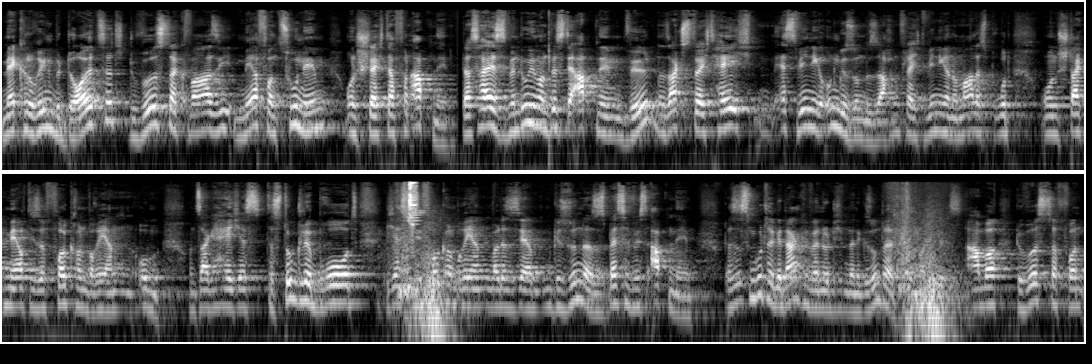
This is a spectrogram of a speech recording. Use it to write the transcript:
Mehr Kalorien bedeutet, du wirst da quasi mehr von zunehmen und schlechter von abnehmen. Das heißt, wenn du jemand bist, der abnehmen will, dann sagst du vielleicht, hey, ich esse weniger ungesunde Sachen, vielleicht weniger normales Brot und steig mehr auf diese Vollkornvarianten um und sage, hey, ich esse das dunkle Brot, ich esse die Vollkornvarianten, weil das ist ja gesünder, das ist besser fürs Abnehmen. Das ist ein guter Gedanke, wenn du dich um deine Gesundheit kümmern willst. Aber du wirst davon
